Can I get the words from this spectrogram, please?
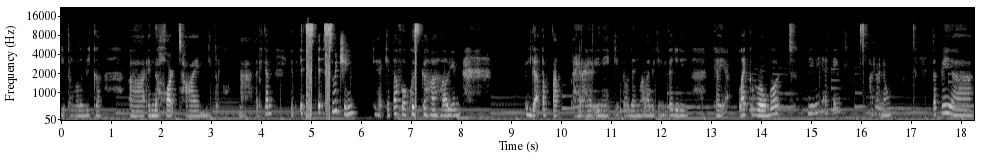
gitu loh. Lebih ke uh, in the hard time gitu loh. Nah tapi kan it's it's switching. Kayak kita fokus ke hal-hal yang nggak tepat akhir-akhir ini gitu. Dan malah bikin kita jadi kayak like a robot. Maybe I think. I don't know. Tapi ya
